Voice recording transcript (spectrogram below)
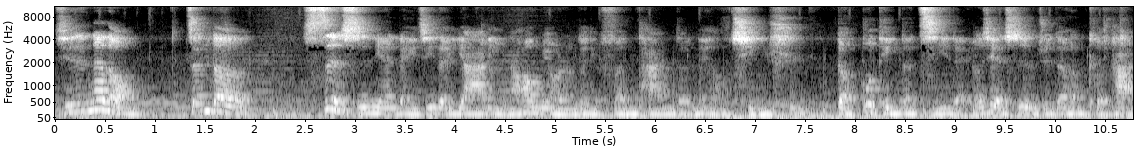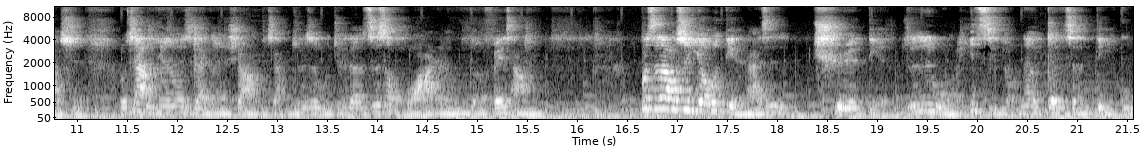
其实那种真的。四十年累积的压力，然后没有人跟你分摊的那种情绪的不停的积累，而且是觉得很可怕的事，我这两天一直在跟 Sean 讲，就是我觉得这是华人一个非常不知道是优点还是缺点，就是我们一直有那个根深蒂固，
